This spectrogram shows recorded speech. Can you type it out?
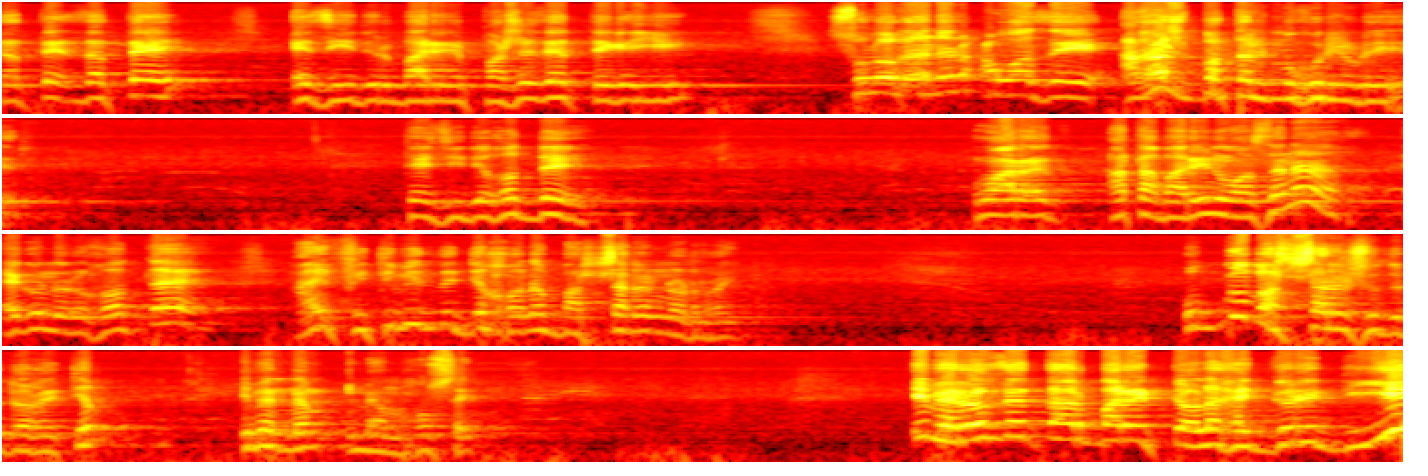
যাতে যাতে এজিদুর বাড়ির পাশে যেতে গিয়ে স্লোগানের আওয়াজে আকাশ বাতাস মুখুরি উড়ে। তেজিদে হদ্দে ওয়ার আতা বাড়ি নো আছে না? এগুলোর হদ্দে আই পৃথিবীর মধ্যে কোনো বাচ্চারা নড়াই উগ্র বাচ্চারা শুধু ডরাইতাম এবার নাম ইমাম হোসেন। এবারও যে তার বাড়ির টলে হাত করে দিয়ে,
